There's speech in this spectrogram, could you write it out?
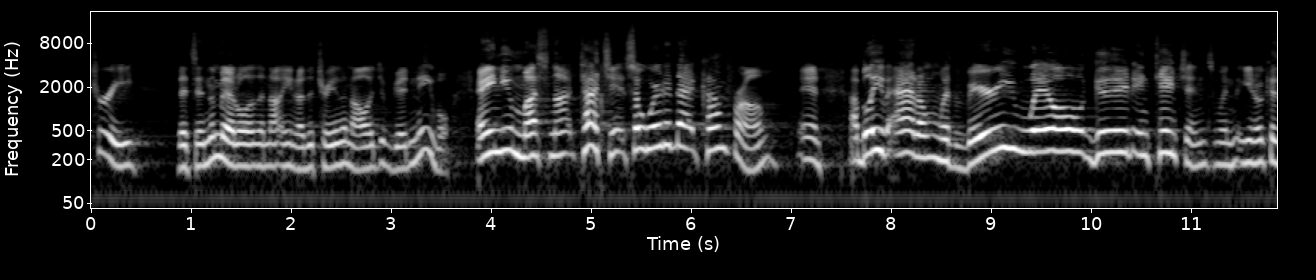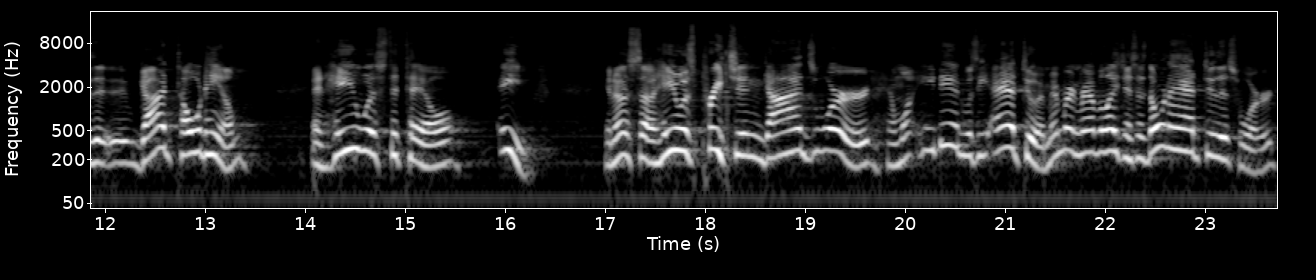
tree that's in the middle of the, you know, the tree of the knowledge of good and evil. And you must not touch it. So where did that come from? And I believe Adam, with very well good intentions, when, you know, because God told him, and he was to tell Eve. You know, so he was preaching God's word, and what he did was he add to it. Remember in Revelation, it says, Don't add to this word.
